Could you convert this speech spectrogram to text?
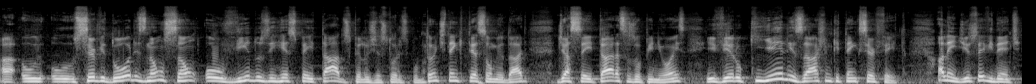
ah, os servidores não são ouvidos e respeitados pelos gestores públicos. Então a gente tem que ter essa humildade de aceitar essas opiniões e ver o que eles acham que tem que ser feito. Além disso, é evidente,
